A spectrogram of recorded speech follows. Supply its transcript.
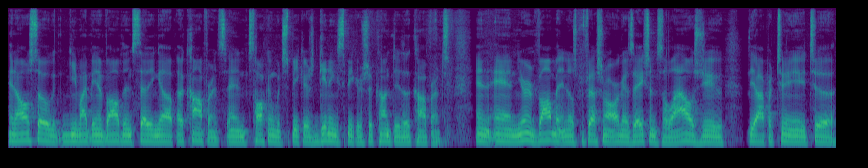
And also, you might be involved in setting up a conference and talking with speakers, getting speakers to come to the conference. And, and your involvement in those professional organizations allows you the opportunity to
